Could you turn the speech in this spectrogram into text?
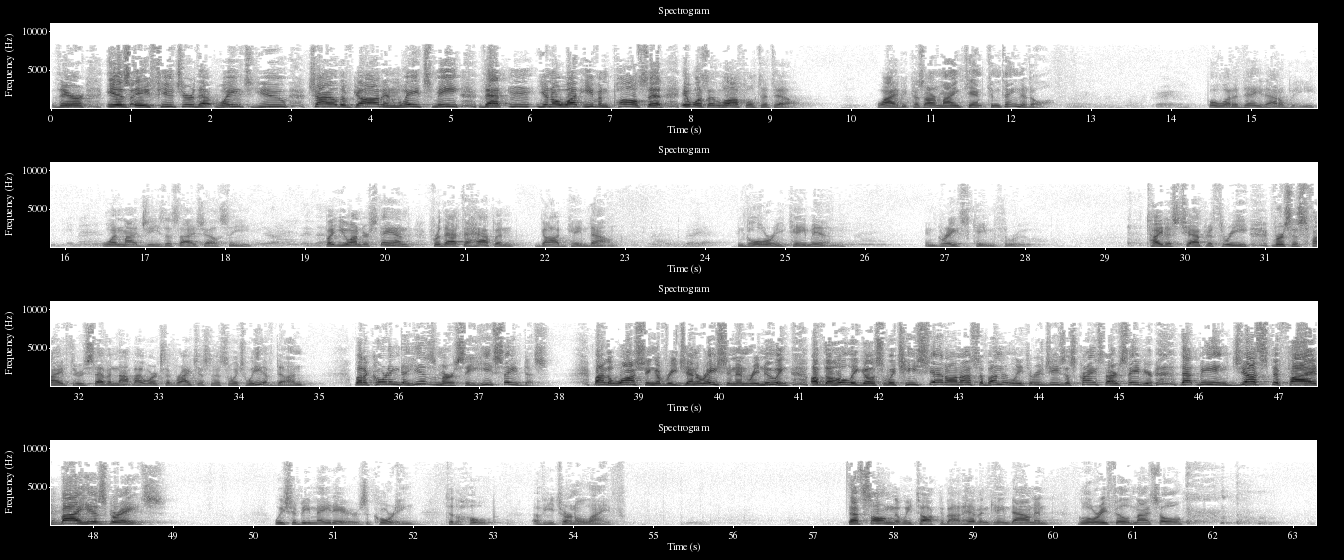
There is a future that waits you, child of God, and waits me that, mm, you know what, even Paul said it wasn't lawful to tell. Why? Because our mind can't contain it all. But what a day that'll be when my Jesus I shall see. But you understand, for that to happen, God came down. And glory came in. And grace came through. Titus chapter 3 verses 5 through 7, not by works of righteousness which we have done, but according to His mercy He saved us by the washing of regeneration and renewing of the Holy Ghost, which He shed on us abundantly through Jesus Christ our Savior, that being justified by His grace, we should be made heirs according to the hope of eternal life. That song that we talked about, heaven came down and glory filled my soul.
